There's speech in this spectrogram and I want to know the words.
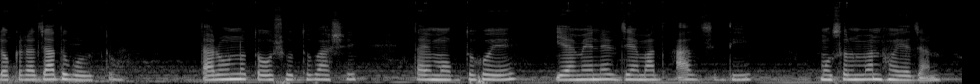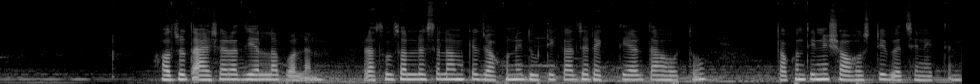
লোকেরা জাদু বলতো। তার উন্নত ও শুদ্ধ ভাষী তাই মুগ্ধ হয়ে ইয়েমেনের জেমাদ আজদি মুসলমান হয়ে যান। হজরত আয়সা রাজিয়াল্লাহ বলেন, রাসুল সাল্লাহ সাল্লামকে যখনই দুটি কাজের এখতিয়ার দেওয়া হতো, তখন তিনি সহজটি বেছে নিতেন।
